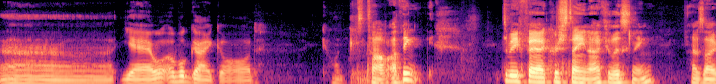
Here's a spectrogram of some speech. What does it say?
Uh, yeah, we'll, we'll go God. God It's tough. I think, to be fair, Christina, if you're listening, as I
